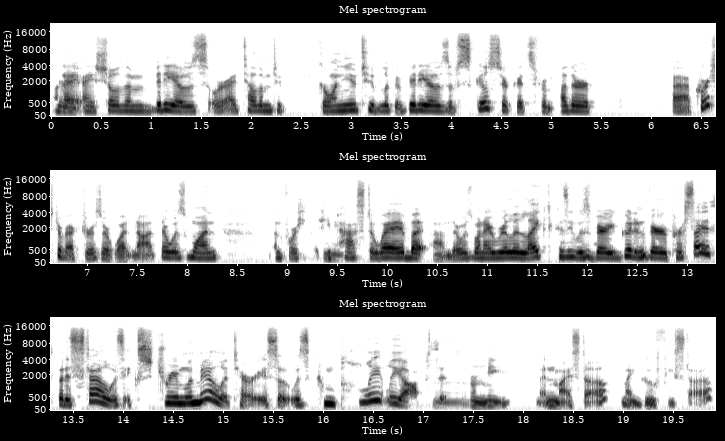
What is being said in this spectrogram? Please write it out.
when Right. I, I show them videos or I tell them to go on YouTube, look at videos of skill circuits from other uh, course directors or whatnot. There was one unfortunately he Mhm. passed away, but um, there was one I really liked because he was very good and very precise, but his style was extremely military, so it was completely opposite Mm. from me and my style, my goofy style.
